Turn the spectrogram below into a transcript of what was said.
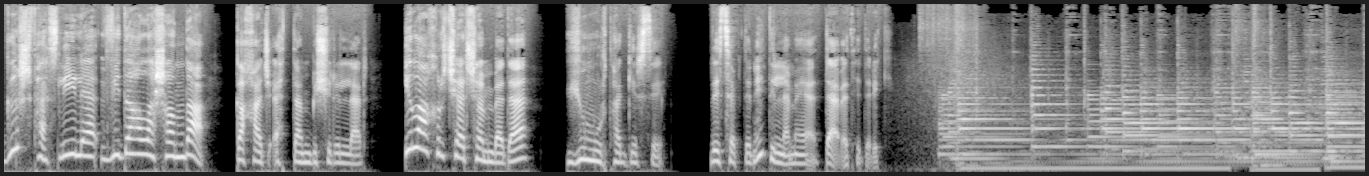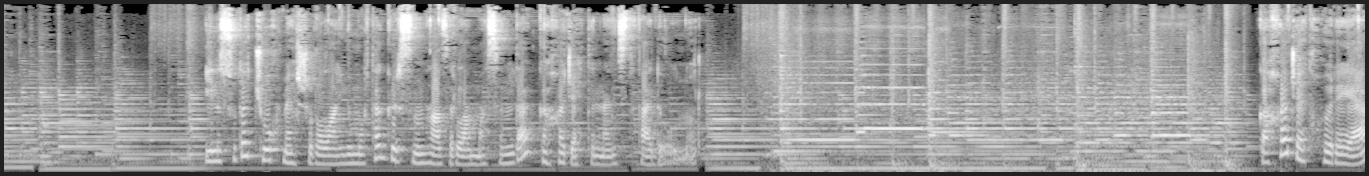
qış fəsli ilə vidalaşanda qaxac ətdən bişirirlər. İlaxır çərşənbədə yumurta girsi. Reseptini dinləməyə dəvət edirik. İlsuda çox məşhur olan yumurta qırsının hazırlanmasında qaxac ətindən istifadə olunur. Qaxac ət xörəyə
